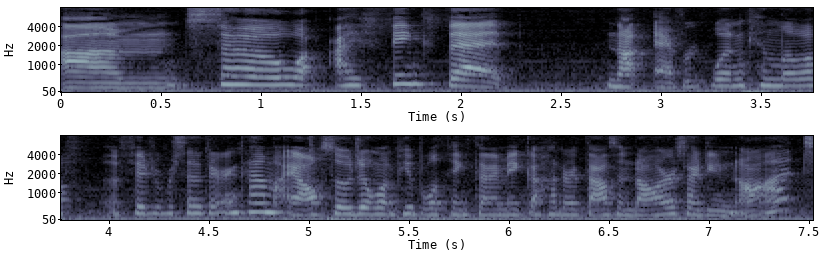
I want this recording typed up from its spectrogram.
Um, so I think that not everyone can live off of 50% of their income. I also don't want people to think that I make $100,000. I do not.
